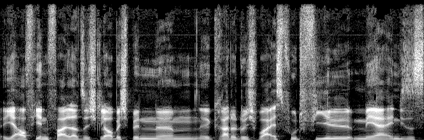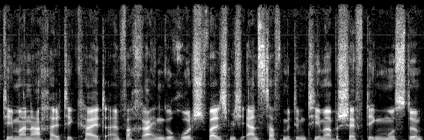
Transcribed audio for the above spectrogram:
Ja, auf jeden Fall. Also ich glaube, ich bin ähm, gerade durch Wise Food viel mehr in dieses Thema Nachhaltigkeit einfach reingerutscht, weil ich mich ernsthaft mit dem Thema beschäftigen musste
